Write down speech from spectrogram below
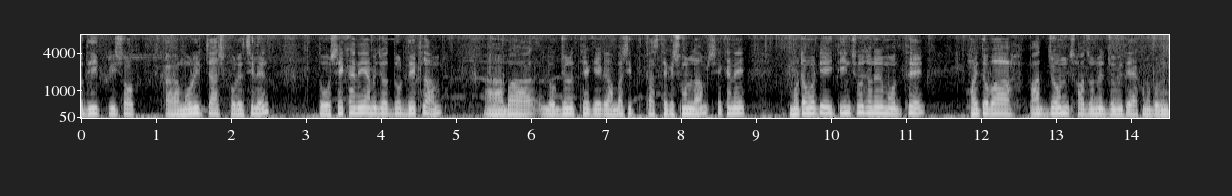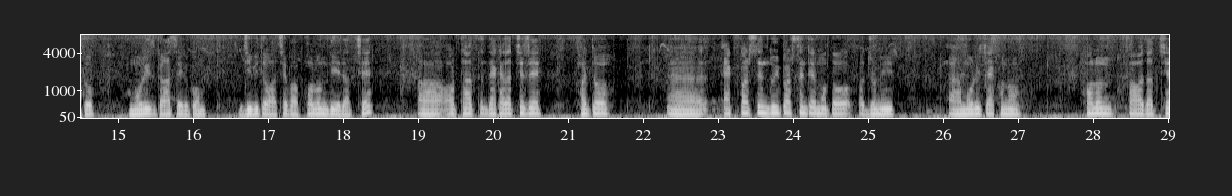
অধিক কৃষক মরিচ চাষ করেছিলেন। তো সেখানে আমি যতদূর দেখলাম বা লোকজনের থেকে, গ্রামবাসীর কাছ থেকে শুনলাম, সেখানে মোটামুটি এই তিনশো জনের মধ্যে হয়তো বা পাঁচজন, ছজনের জমিতে এখনও পর্যন্ত মরিচ গাছ এরকম জীবিত আছে বা ফলন দিয়ে যাচ্ছে। অর্থাৎ দেখা যাচ্ছে যে হয়তো এক পার্সেন্ট, দুই পার্সেন্টের মতো জমির মরিচ এখনও ফলন পাওয়া যাচ্ছে,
